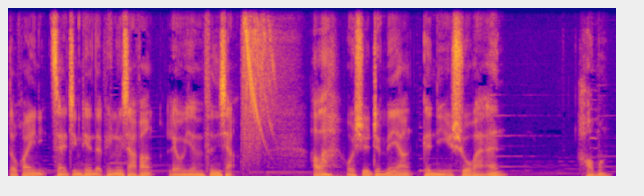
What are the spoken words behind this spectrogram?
都欢迎你在今天的评论下方留言分享。好啦，我是枕边羊，跟你说晚安，好梦。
